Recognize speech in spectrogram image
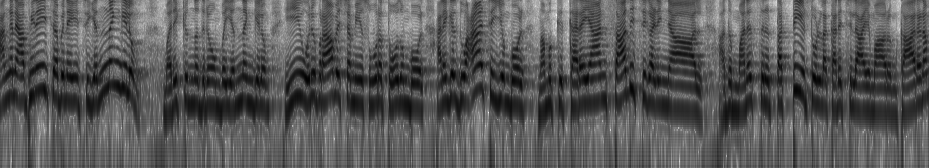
അങ്ങനെ അഭിനയിച്ച് അഭിനയിച്ച് എന്നെങ്കിലും മരിക്കുന്നതിന് മുമ്പ് എന്നെങ്കിലും ഈ ഒരു പ്രാവശ്യം ഈ സൂറത്ത് ഓതുമ്പോൾ അല്ലെങ്കിൽ ദ്വാ ചെയ്യുമ്പോൾ നമുക്ക് കരയാൻ സാധിച്ചു കഴിഞ്ഞാൽ അത് മനസ്സിൽ തട്ടിയിട്ടുള്ള കരച്ചിലായി മാറും. കാരണം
